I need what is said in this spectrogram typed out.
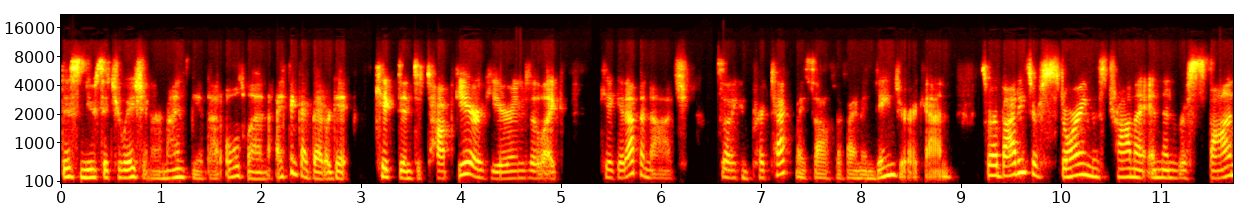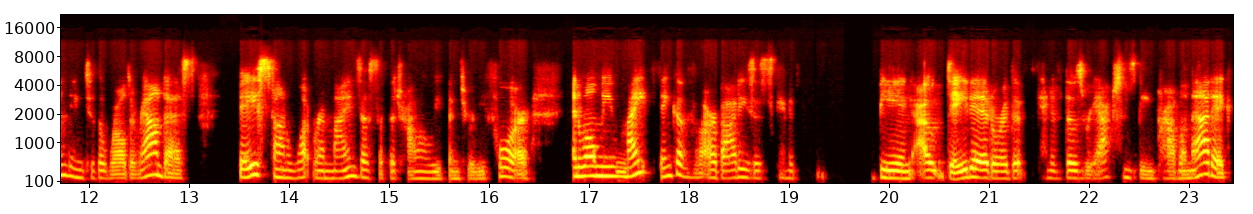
this new situation reminds me of that old one. I think I better get kicked into top gear here and to like kick it up a notch so I can protect myself if I'm in danger again. So our bodies are storing this trauma and then responding to the world around us based on what reminds us of the trauma we've been through before. And while we might think of our bodies as kind of being outdated or the kind of those reactions being problematic,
